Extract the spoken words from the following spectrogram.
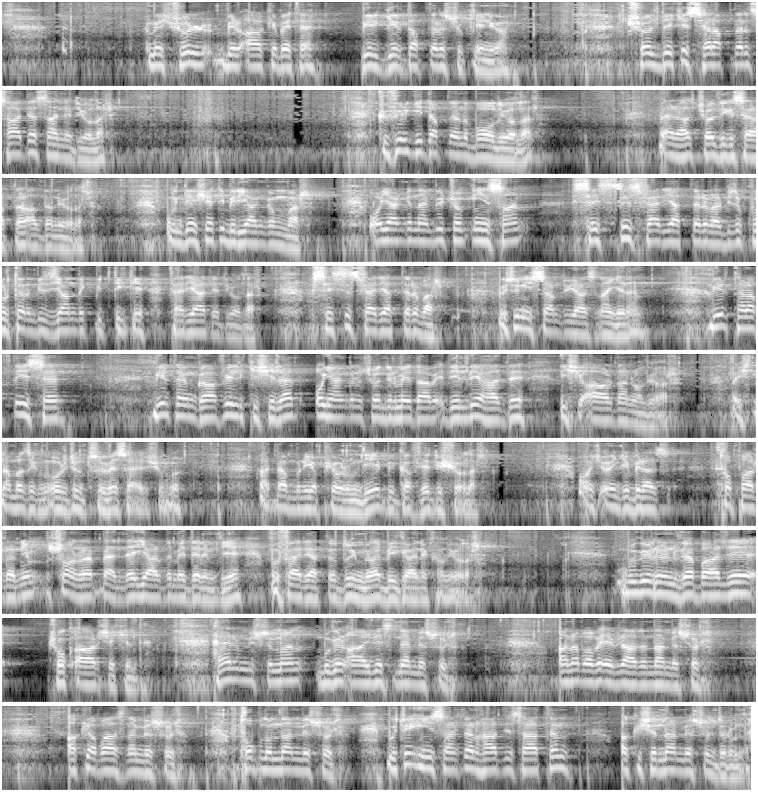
meşhur bir akibete, bir girdapları sükleniyor. Çöldeki serapları saadet zannediyorlar. Küfür girdaplarını boğuluyorlar. Biraz çöldeki seraplara aldanıyorlar. Bugün dehşetli bir yangın var. O yangından birçok insan sessiz feryatları var. Bizi kurtarın, biz yandık, bittik diye feryat ediyorlar. Sessiz feryatları var. Bütün İslam dünyasına gelen. Bir tarafta ise bir takım gafil kişiler o yangını söndürmeye davet edildiği halde işi ağırdan alıyorlar. İşte namazı kılın, orucun tutu vesaire şu bu. Ben bunu yapıyorum diye bir gafle düşüyorlar. Onun için önce biraz toparlanayım, sonra ben de yardım ederim diye bu feryatları duymuyorlar, bigane kalıyorlar. Bugünün vebali çok ağır şekilde. Her Müslüman bugün ailesinden mesul. Ana baba evladından mesul. Akrabasından mesul. Toplumdan mesul. Bütün insanlıkların hadisatın akışından mesul durumda.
